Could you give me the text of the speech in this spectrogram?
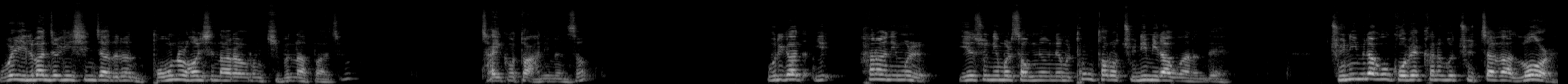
왜 일반적인 신자들은 돈을 헌신하라고 그러면 기분 나빠하죠? 자기 것도 아니면서? 우리가 이- 하나님을, 예수님을, 성령님을 통틀어 주님이라고 하는데, 주님이라고 고백하는 그 주자가 Lord,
